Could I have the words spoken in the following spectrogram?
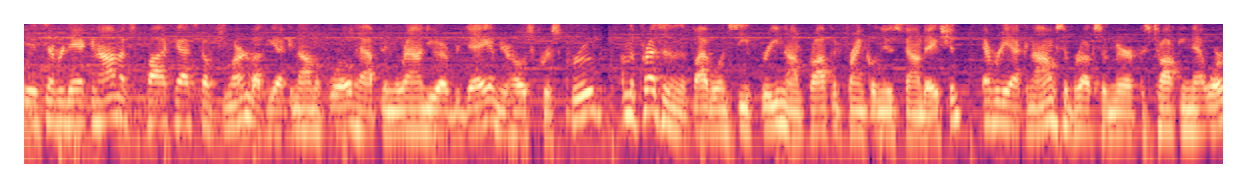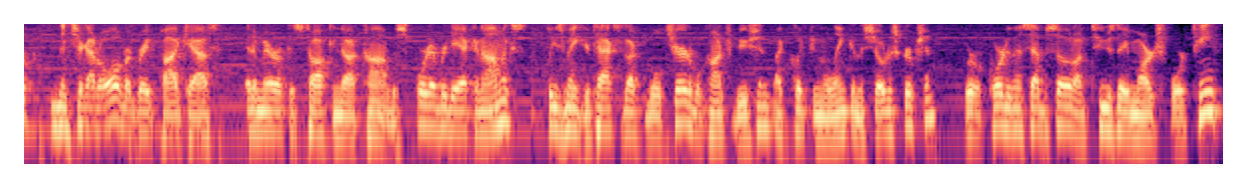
It's Everyday Economics, a podcast helps you learn about the economic world happening around you every day. I'm your host, Chris Krug. I'm the president of the 501c3 nonprofit Franklin News Foundation. Everyday Economics, a production of America's Talking Network. You can check out all of our great podcasts at americastalking.com. To support Everyday Economics, please make your tax-deductible charitable contribution by clicking the link in the show description. We're recording this episode on Tuesday, March 14th.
